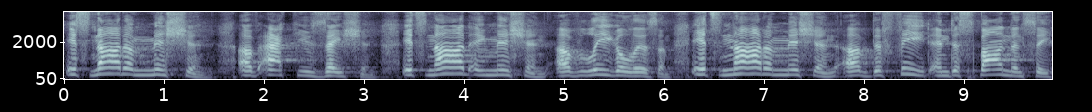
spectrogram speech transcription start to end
It's not a mission of accusation. It's not a mission of legalism. It's not a mission of defeat and despondency.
